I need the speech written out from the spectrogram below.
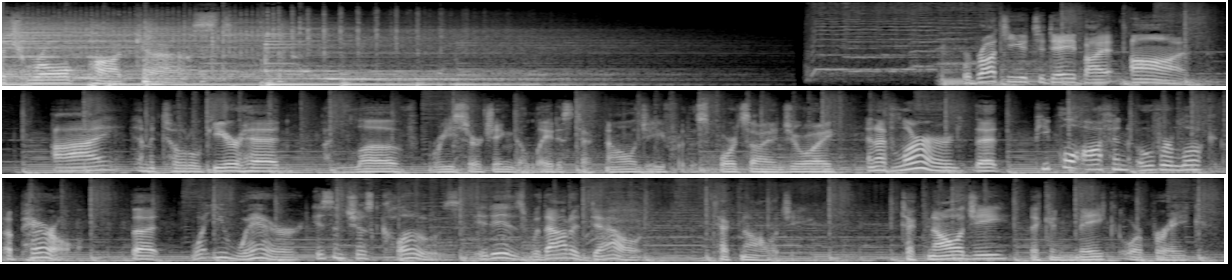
Rich Roll Podcast. We're brought to you today by On. I am a total gearhead. I love researching the latest technology for the sports I enjoy. And I've learned that people often overlook apparel. But what you wear isn't just clothes, it is, without a doubt, technology. Technology that can make or break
